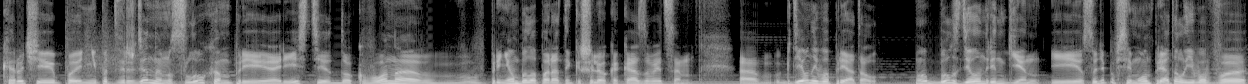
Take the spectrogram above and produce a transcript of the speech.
Короче, по неподтвержденным слухам, при аресте Док Вона при нем был аппаратный кошелек, оказывается. А где он его прятал? Ну, был сделан рентген, и, судя по всему, он прятал его в,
